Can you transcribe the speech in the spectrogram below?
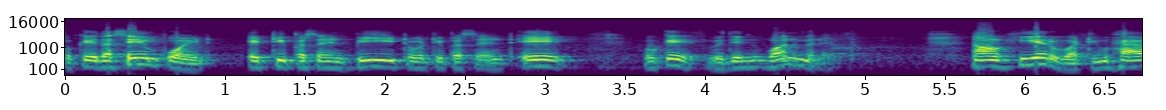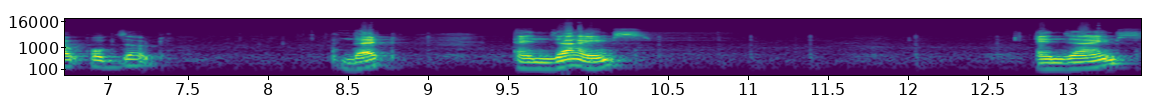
okay the same point 80% b 20% a okay within one minute now here what you have observed that enzymes enzymes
